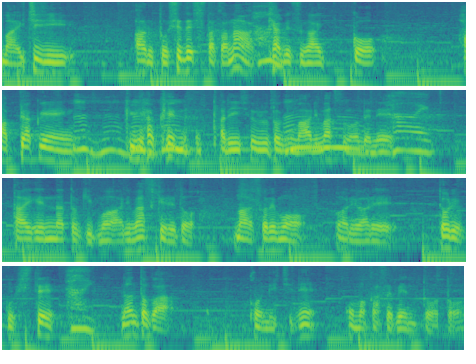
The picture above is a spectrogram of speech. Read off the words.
まあ一時ある年でしたかな、はい、キャベツが1個800円、900円になったりする時もありますのでね、はい、大変な時もありますけれどまあそれも我々努力して、はい、なんとか今日ねおまかせ弁当と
